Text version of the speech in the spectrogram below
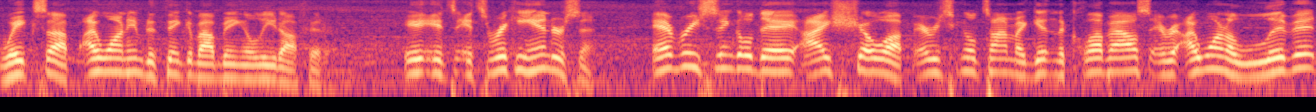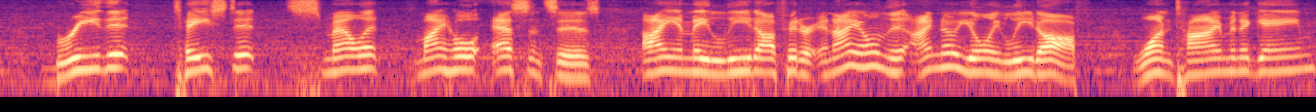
wakes up. I want him to think about being a leadoff hitter. It, it's it's Rickey Henderson. Every single day I show up. Every single time I get in the clubhouse, every, I want to live it, breathe it, taste it, smell it. My whole essence is I am a leadoff hitter, and I own the. I know you only lead off one time in a game,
